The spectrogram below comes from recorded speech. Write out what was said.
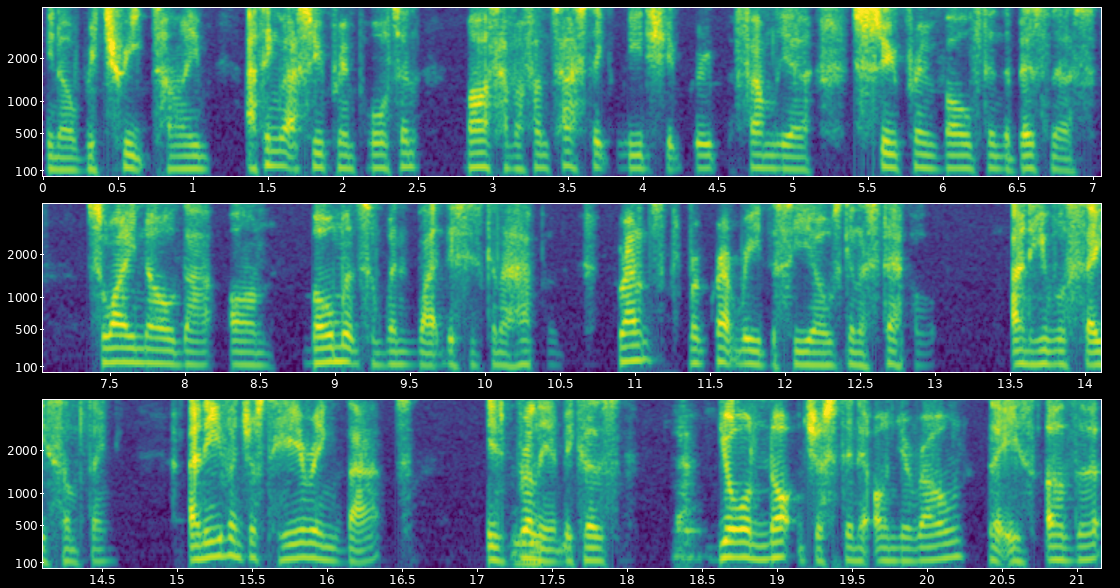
you know retreat time. I think that's super important. Mars have a fantastic leadership group. The family are super involved in the business. So i know that on moments of when like this is going to happen grant reid the ceo is going to step up and he will say something. And even just hearing that is mm-hmm. brilliant because yeah. you're not just in it on your own. There is other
